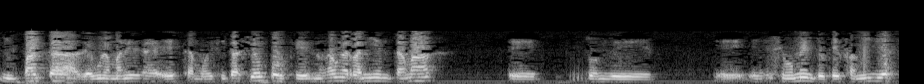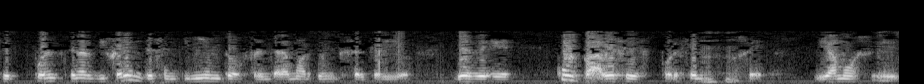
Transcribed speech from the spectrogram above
impacta de alguna manera esta modificación porque nos da una herramienta más donde en ese momento que hay familias que pueden tener diferentes sentimientos frente a la muerte de un ser querido, desde culpa a veces, por ejemplo, no sé, digamos, eh,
